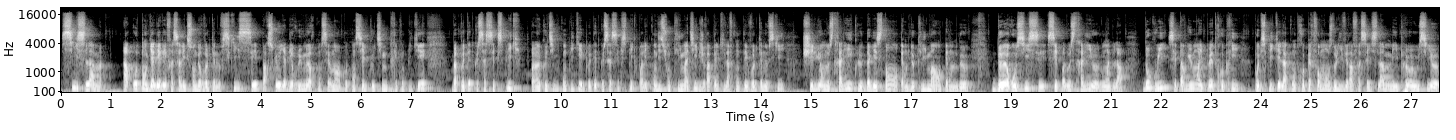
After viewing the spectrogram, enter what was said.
si Islam a autant galéré face à Alexander Volkanovski, c'est parce qu'il y a des rumeurs concernant un potentiel cutting très compliqué. Bah peut-être que ça s'explique par un cutting compliqué, peut-être que ça s'explique par les conditions climatiques. Je rappelle qu'il affrontait Volkanovski chez lui en Australie, que le Daghestan, en termes de climat, en termes d'heures aussi, c'est pas l'Australie euh, loin de là. Donc oui, cet argument il peut être repris pour expliquer la contre-performance d'Olivera face à Islam, mais il peut aussi euh,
